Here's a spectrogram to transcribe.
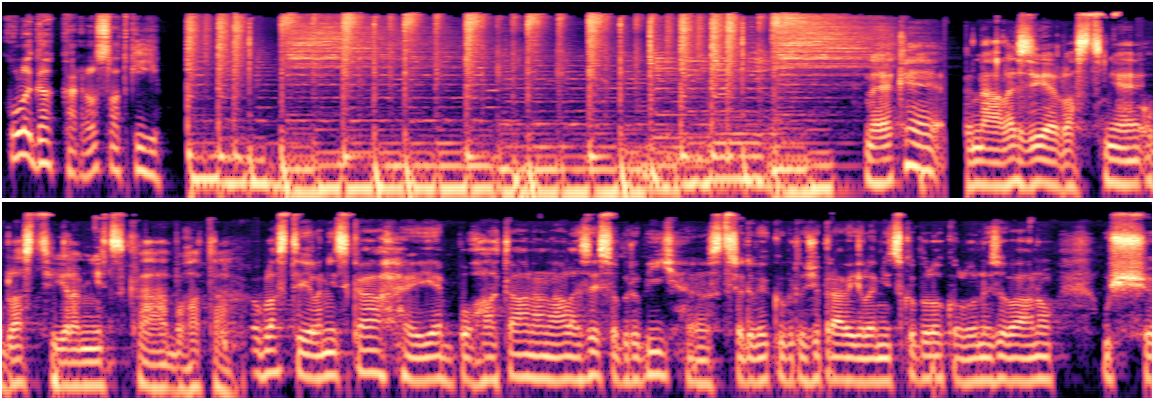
kolega Karel Sladký. Na jaké nálezy je vlastně oblast Jelemnická bohatá? Oblast Jelemnická je bohatá na nálezy z období eh, středověku, protože právě Jelemnicko bylo kolonizováno už eh,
